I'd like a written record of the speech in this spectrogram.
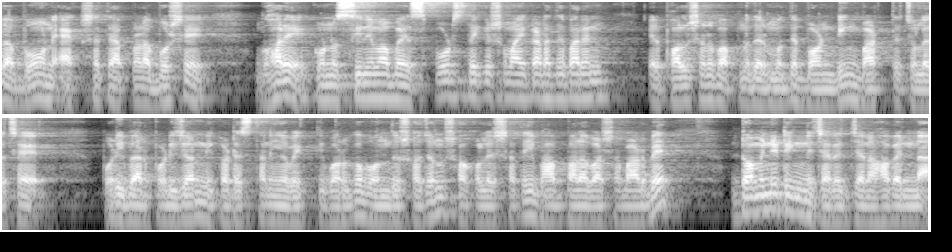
বা বোন একসাথে আপনারা বসে ঘরে কোনো সিনেমা বা স্পোর্টস দেখে সময় কাটাতে পারেন। এর ফলস্বরূপ আপনাদের মধ্যে বন্ডিং বাড়তে চলেছে। পরিবার, পরিজন, নিকটস্থানীয় ব্যক্তিবর্গ বন্ধু স্বজন সকলের সাথেই ভাব ভালোবাসা বাড়বে। ডমিনেটিং নেচারের যেন হবেন না।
